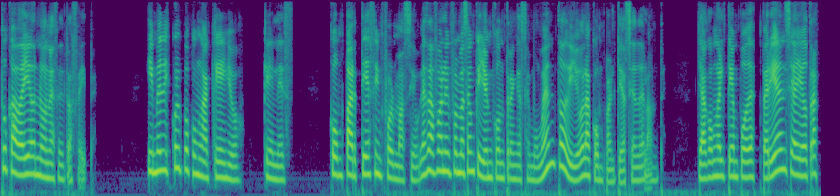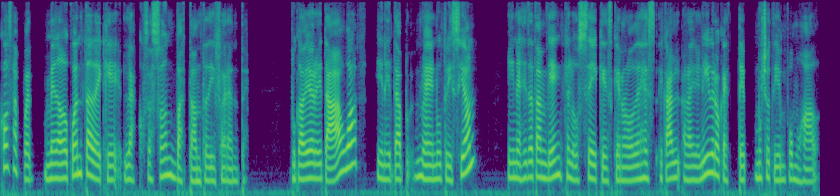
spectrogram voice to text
tu cabello no necesita aceite. Y me disculpo con aquellos que les compartí esa información. Esa fue la información que yo encontré en ese momento y yo la compartí hacia adelante. Ya con el tiempo de experiencia y otras cosas, pues me he dado cuenta de que las cosas son bastante diferentes. Tu cabello necesita agua y necesita eh, nutrición y necesita también que lo seques, que no lo dejes al aire libre o que esté mucho tiempo mojado.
